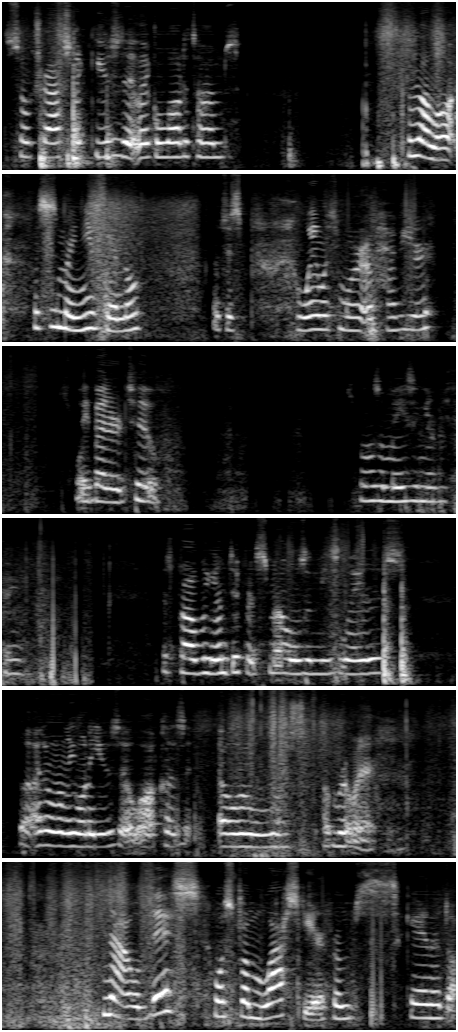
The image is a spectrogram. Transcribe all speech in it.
So trash. Like used it like a lot of times. Not a lot. This is my new candle, which is way much more heavier. It's way better too. Smells amazing, everything. There's probably um, different smells in these layers, but I don't really want to use it a lot because it will just ruin it. Now, this was from last year, from Scanado.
